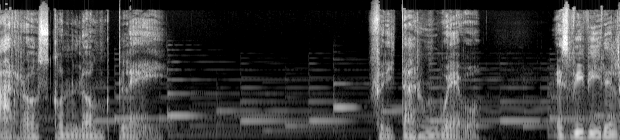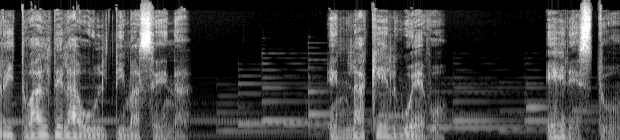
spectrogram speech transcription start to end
arroz con long play. Fritar un huevo es vivir el ritual de la última cena, en la que el huevo eres tú.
